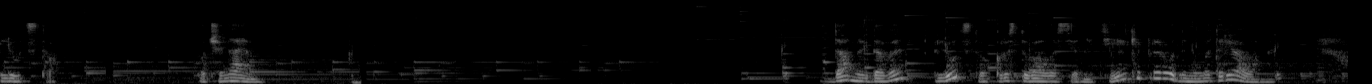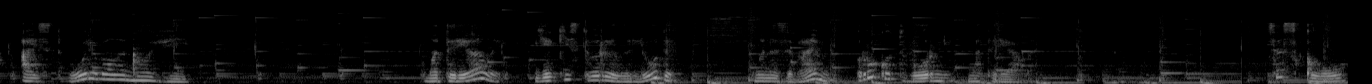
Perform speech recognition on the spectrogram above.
людство? Починаємо. З давних давен людство користувалося не тільки природними матеріалами, а й створювало нові. Матеріали, які створили люди, ми називаємо рукотворні матеріали. Це скло,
